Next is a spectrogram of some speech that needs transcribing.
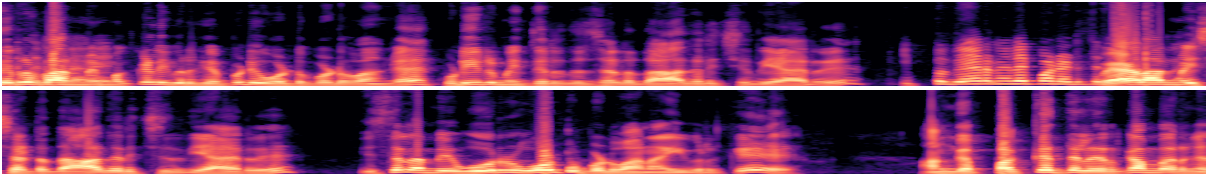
சிறுபான்மை. மக்கள் இவருக்கு எப்படி ஓட்டு போடுவாங்க? குடியுரிமை திருத்த சட்டத்தை ஆதரிச்சது யாரு? இப்ப வேற நிலைப்பாடு எடுத்து வேளாண்மை சட்டத்தை ஆதரிச்சது யாரு? இஸ்லாமிய ஒரு ஓட்டு போடுவானா இவருக்கு? அங்க பக்கத்துல இருக்கான் பாருங்க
